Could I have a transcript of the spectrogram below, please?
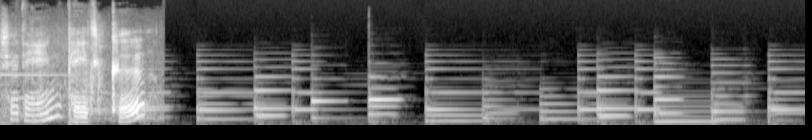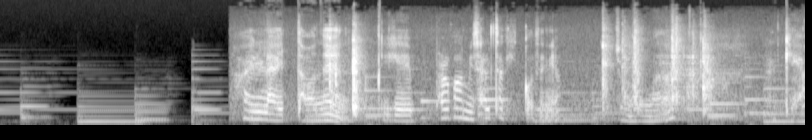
shading 데이지크 highlighter는 이게 펄감이 살짝 있거든요. 이 정도만 할게요.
